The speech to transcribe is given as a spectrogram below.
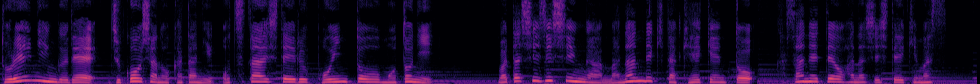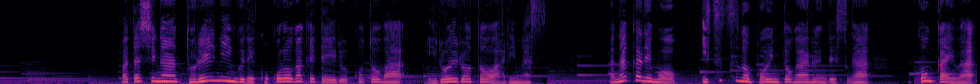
トレーニングで受講者の方にお伝えしているポイントをもとに私自身が学んできた経験と重ねてお話ししていきます。私がトレーニングで心がけていることはいろいろとあります。中でも5つのポイントがあるんですが、今回は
